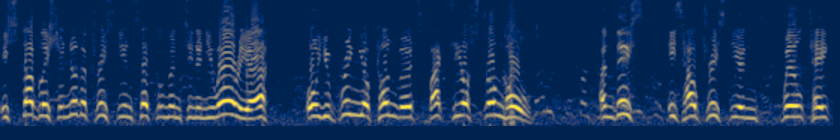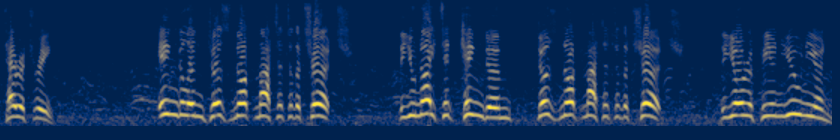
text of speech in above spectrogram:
establish another Christian settlement in a new area or you bring your converts back to your stronghold. And this is how Christians will take territory. England does not matter to the church. The United Kingdom does not matter to the church. The European Union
